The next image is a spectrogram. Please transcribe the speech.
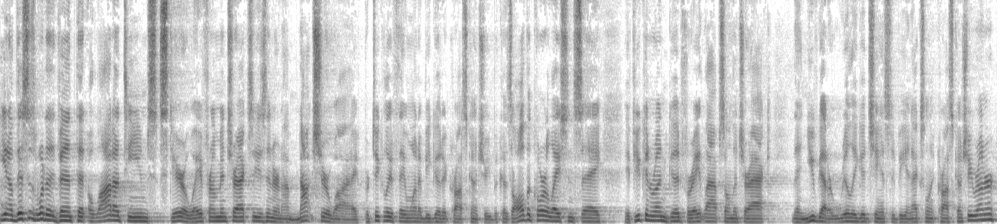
you know, this is one event that a lot of teams steer away from in track season, and I'm not sure why, particularly if they want to be good at cross country, because all the correlations say if you can run good for eight laps on the track, then you've got a really good chance to be an excellent cross country runner.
